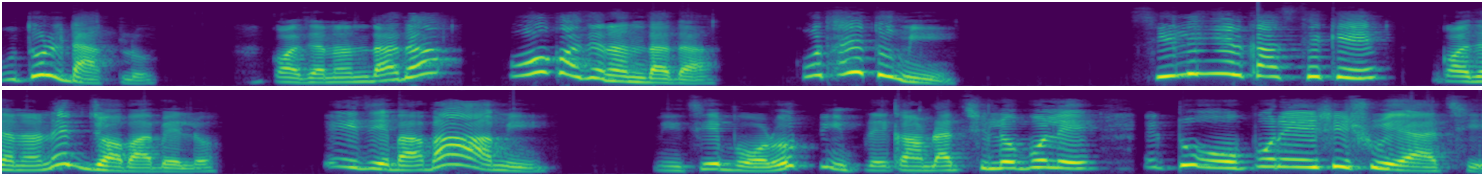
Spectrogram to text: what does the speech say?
পুতুল ডাকলো, গজানন দাদা, ও গজানন দাদা, কোথায় তুমি? সিলিং এর কাছ থেকে গজাননের জবাব এলো, এই যে বাবা আমি, নিচে বড় পিঁপড়ে কামড়াচ্ছিল বলে একটু ওপরে এসে শুয়ে আছি।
